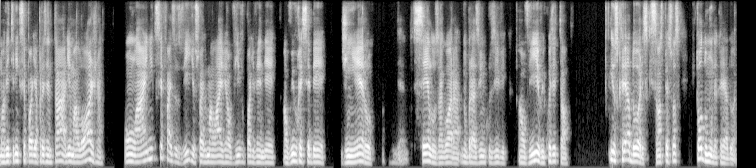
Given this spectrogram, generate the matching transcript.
uma vitrine que você pode apresentar ali, uma loja online que você faz os vídeos, faz uma live ao vivo, pode vender ao vivo, receber dinheiro, selos agora no Brasil, inclusive, ao vivo e coisa e tal. E os criadores, que são as pessoas, todo mundo é criador.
